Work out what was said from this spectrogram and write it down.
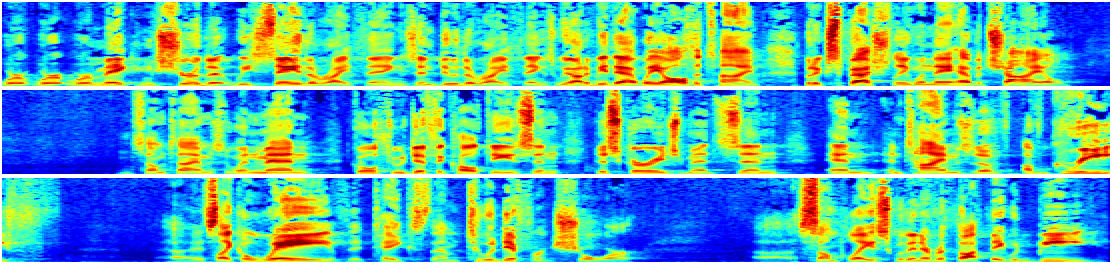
we're, we're, we're making sure that we say the right things and do the right things. We ought to be that way all the time, but especially when they have a child. And sometimes when men go through difficulties and discouragements and, and, and times of, of grief, uh, it's like a wave that takes them to a different shore uh, someplace where they never thought they would be.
